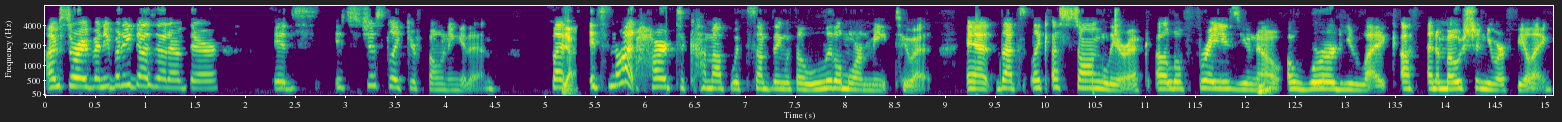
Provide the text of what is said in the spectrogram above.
i'm sorry if anybody does that out there. It's it's just like you're phoning it in. But yeah. it's not hard to come up with something with a little more meat to it. And that's like a song lyric a little phrase you know mm-hmm. a word you like a, an emotion you are feeling.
